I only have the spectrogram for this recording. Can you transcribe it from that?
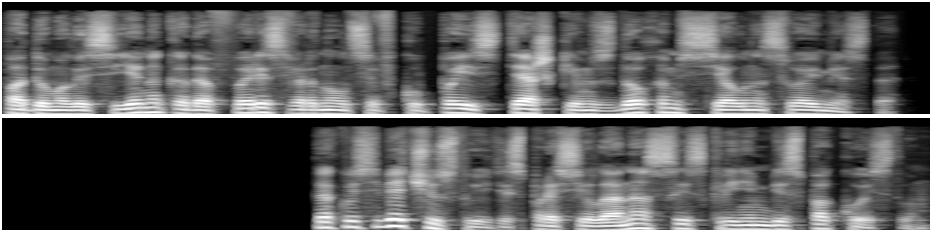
подумала Сиена, когда Феррис вернулся в купе и с тяжким вздохом сел на свое место. Как вы себя чувствуете, спросила она с искренним беспокойством.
